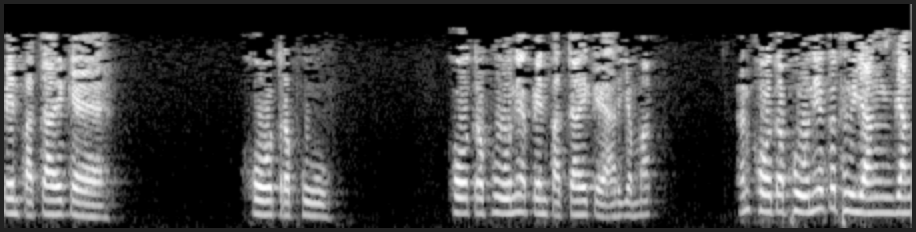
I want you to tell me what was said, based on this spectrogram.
เป็นปัจจัยแก่โคตรภู โคตรภูเนี่ยเป็นปัจจัยแก่อริยมรรคอันโคตรภูเนี่ยก็คือยังยัง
